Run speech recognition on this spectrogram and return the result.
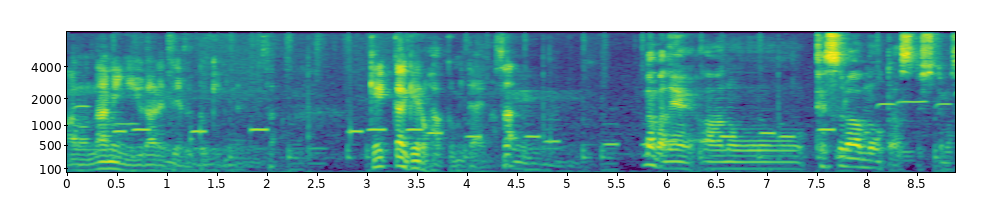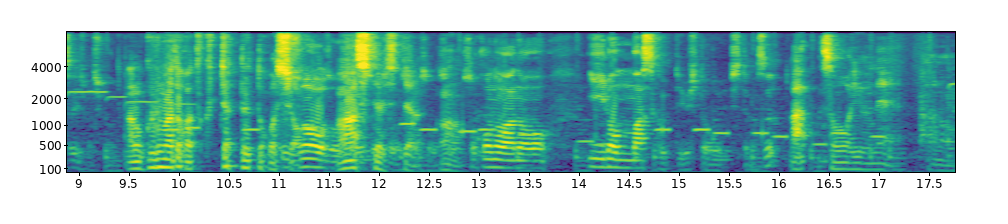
あの波に揺られてる時みたいなさ。結果ゲロ吐くみたいなさ、うんなんかねあのーテスラモータースって知ってます？でしょあの車とか作っちゃってるとこっしょ。そうそうそうああ知ってる知ってるそこのあのイーロン・マスクっていう人知ってますあそういうねあの何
